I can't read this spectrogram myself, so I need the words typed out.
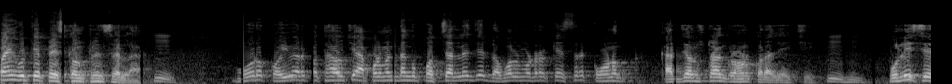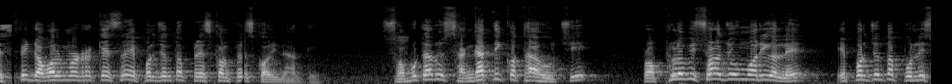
পাই গোটিয়ে প্রেস কনফরেন্স হেলা ମୋର କହିବାର କଥା ହେଉଛି ଆପଣମାନେ ତାଙ୍କୁ ପଚାରିଲେ ଯେ ଡବଲ ମର୍ଡର କେସ୍ରେ କ'ଣ গ্রহণ করা যাই পুলিশ ଏସ୍ପି ଡବଲ ମର୍ଡର କେସ୍ରେ ଏପର୍ଯ୍ୟନ୍ତ ପ୍ରେସ୍ କନଫରେନ୍ସ କରିନାହାନ୍ତି ସବୁଠାରୁ ସାଂଘାତିକ କଥା ହେଉଛି ପ୍ରଫୁଲ୍ଲ ବିଶ୍ୱାଳ ଯେଉଁ ମରିଗଲେ ଏପର୍ଯ୍ୟନ୍ତ ପୋଲିସ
